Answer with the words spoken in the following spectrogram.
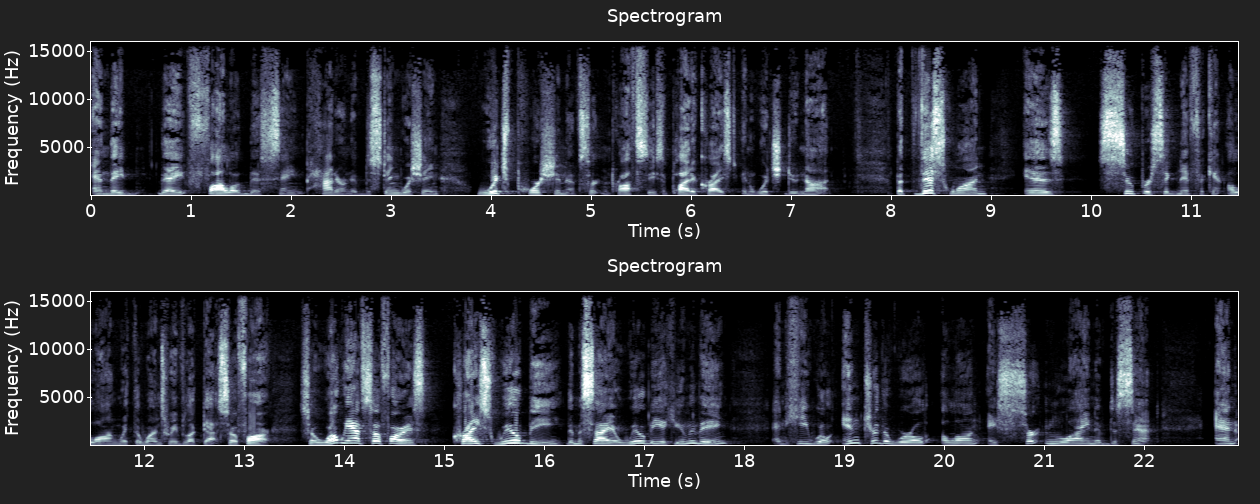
and they, they followed this same pattern of distinguishing which portion of certain prophecies apply to Christ and which do not. But this one is super significant along with the ones we've looked at so far. So, what we have so far is Christ will be, the Messiah will be a human being, and he will enter the world along a certain line of descent. And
